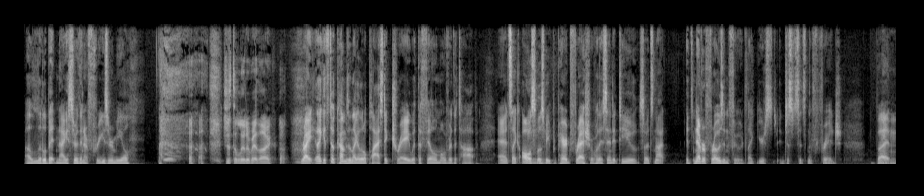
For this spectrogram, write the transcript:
a little bit nicer than a freezer meal. Just a little bit though. Right. Like it still comes in like a little plastic tray with the film over the top. And it's like all supposed to be mm. prepared fresh before they send it to you. So it's not it's never frozen food. Like you're it just sits in the fridge. But mm-hmm.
